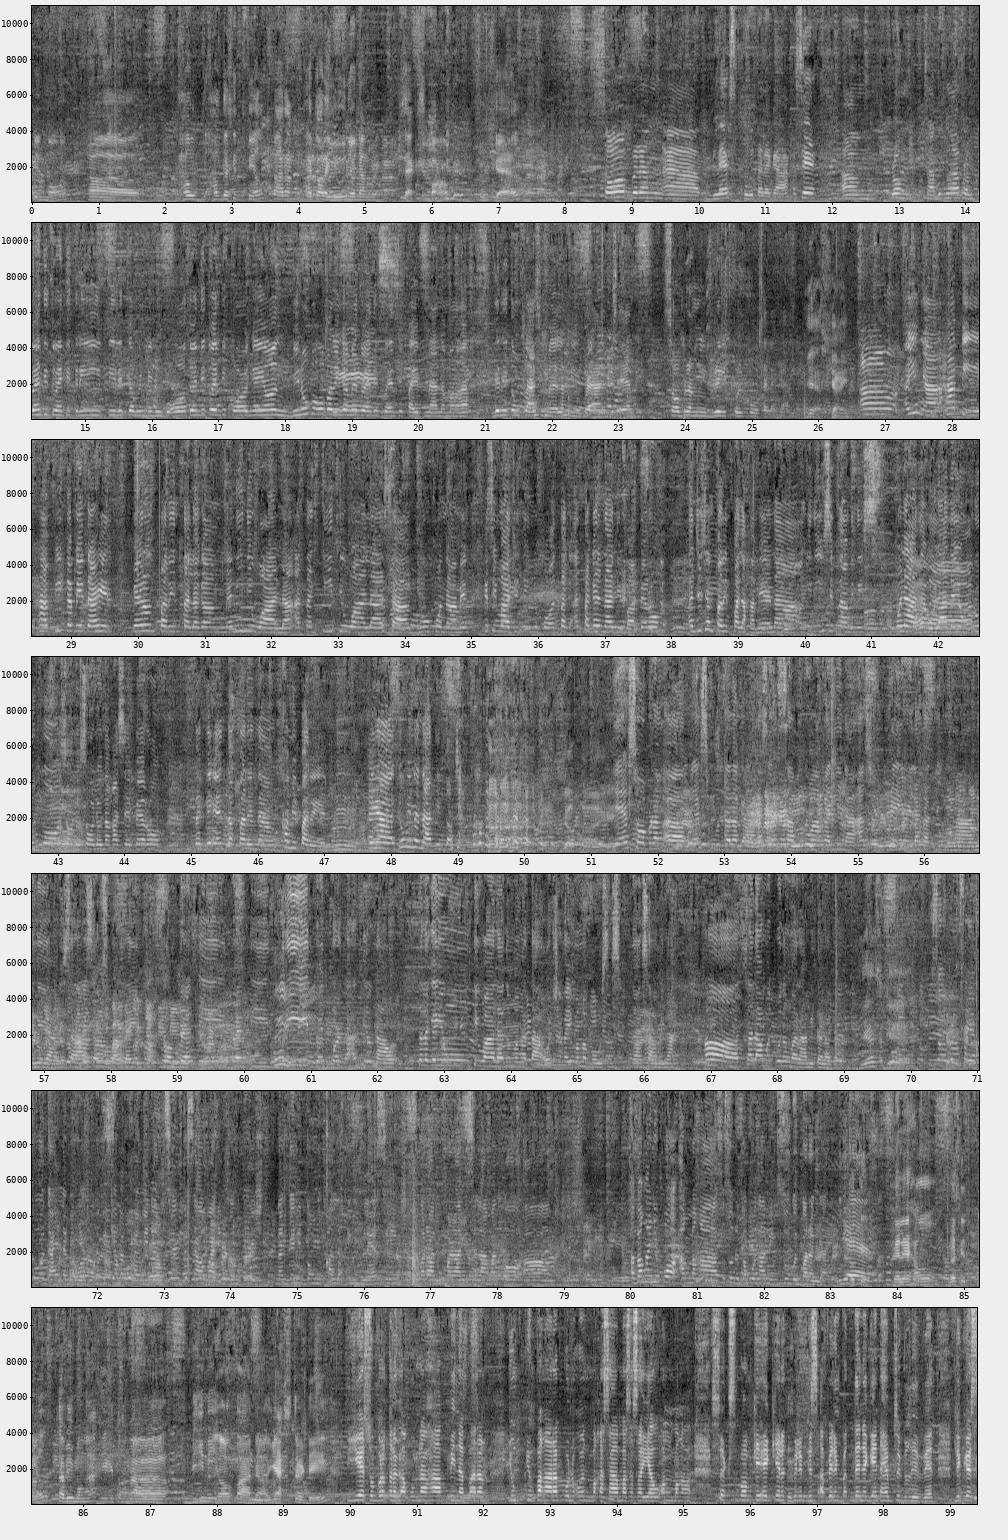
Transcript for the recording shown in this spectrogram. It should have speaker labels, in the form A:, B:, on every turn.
A: isipin mo, uh, how how does it feel? Parang ito reunion ng sex bomb, Rochelle.
B: sobrang ah, blessed po talaga. Kasi um, from, sabi ko nga, from 2023, pilit kami binubuo. 2024, ngayon, binubuo pa rin kami 2025 na ng mga ganitong klaseng malalaking brands. And sobrang grateful po talaga.
A: Yes, Shine.
C: Ah, ayun nga, happy. Happy kami dahil meron pa rin talagang naniniwala at nagtitiwala sa grupo namin. Kasi imagine niyo po, ang, tag- ang tagal na, di ba? Pero andiyan pa rin pala kami na ang iniisip namin is wala na, wala na yung grupo, solo-solo na kasi. Pero nag-end up pa rin ng kami pa rin. Kaya gawin na natin to.
D: Yes, sobrang uh, blessed po talaga. Kasi sabi ko nga kanina, answer prayer lahat yung mga nangyayari sa sex dahil from 2023, 24 na until now, talaga yung tiwala ng mga tao tsaka yung mga boses na sa amin na ah, salamat po ng marami talaga.
A: Yes, yes.
E: Sobrang saya po dahil nabigyan, nabigyan po kami ng Sir Casalva and Converge ng ganitong kalaking blessing. Maraming maraming salamat abangan niyo po ang mga susunod pa po naming Sugod Barangay.
A: Okay.
D: Yes.
A: Mele, how does it feel? Sabi mo nga, ito ang uh, beanie of uh, yesterday.
F: Yes, sobra talaga akong na-happy na parang yung, yung pangarap ko noon makasama sa sayaw ang mga sex bomb kaya I cannot believe this happening but then again I have to believe it because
